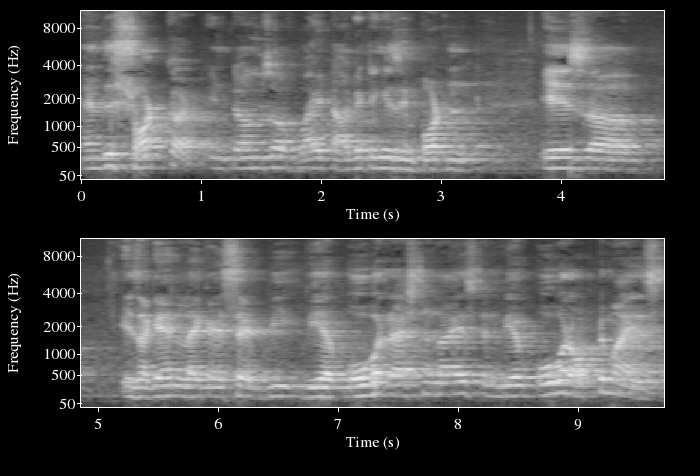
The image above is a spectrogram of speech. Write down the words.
And this shortcut in terms of why targeting is important is. Uh, is again, like I said, we, we have over rationalized and we have over optimized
